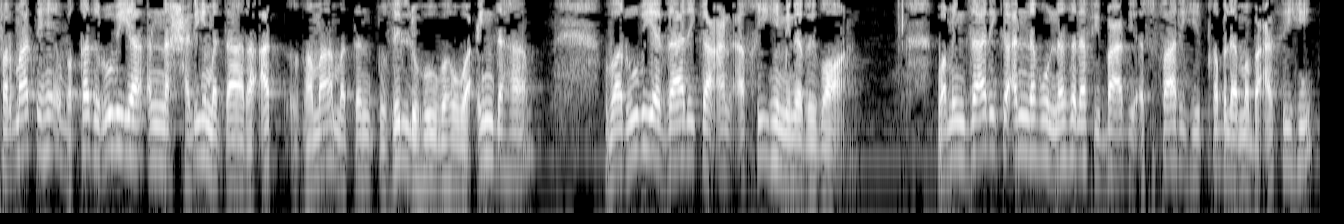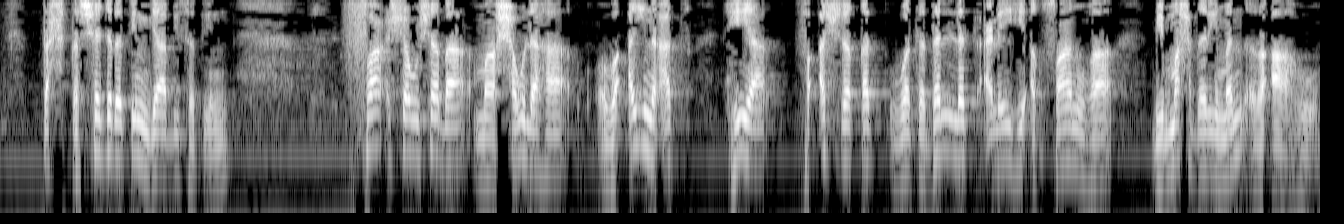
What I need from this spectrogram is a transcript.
فرماتے ہیں، وقد رویہ ان حلیمتا رأت غمامتا تذلہ وهو عندها وروی ذلك عن اخیه من الرضاع ومن ذلك انه نزل في بعض اسفاره قبل مبعثه تحت شجرة يابسة فشوشب ما حولها وأينأت هي فأشرقت وتدلت عليه أغصانها بمحضر من رآه.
